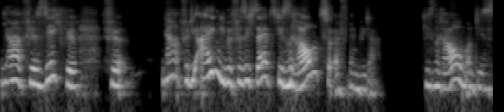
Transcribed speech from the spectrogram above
ja, für sich, für, für, ja, für die Eigenliebe, für sich selbst, diesen Raum zu öffnen wieder. Diesen Raum und dieses,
